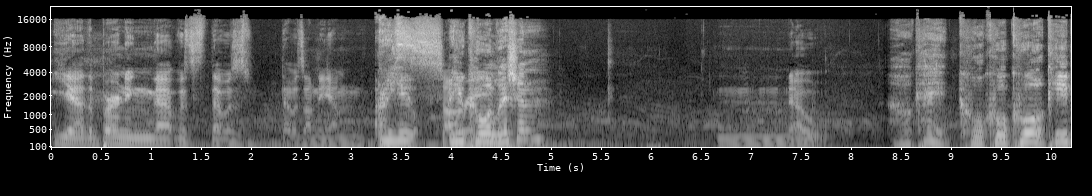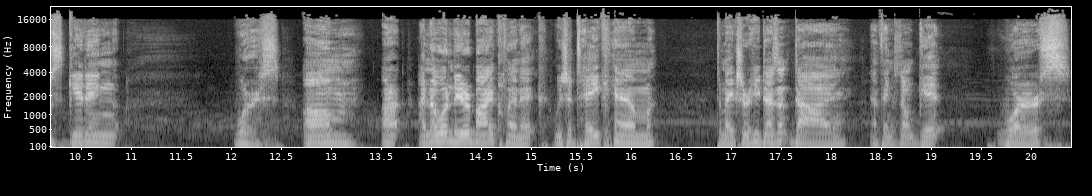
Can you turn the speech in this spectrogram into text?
Yeah, the burning that was that was that was on me. I'm Are you sorry. are you coalition? No. Okay, cool, cool, cool. Keeps getting worse. Um, I know a nearby clinic. We should take him to make sure he doesn't die and things don't get worse.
